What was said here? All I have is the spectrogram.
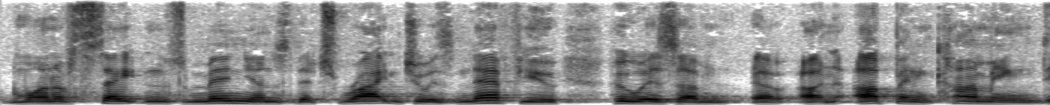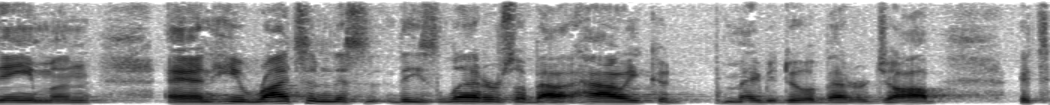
one of Satan's minions that's writing to his nephew, who is um, an up and coming demon, and he writes him this, these letters about how he could maybe do a better job. It's,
